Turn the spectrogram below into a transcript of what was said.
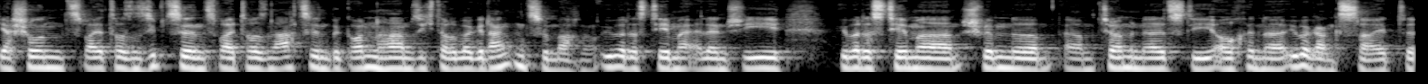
ja schon 2017, 2018 begonnen haben, sich darüber Gedanken zu machen, über das Thema LNG, über das Thema schwimmende ähm, Terminals, die auch in der Übergangszeit äh,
